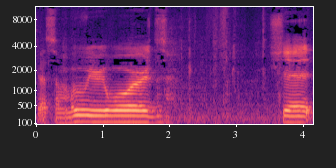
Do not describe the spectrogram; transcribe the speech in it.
Got some movie rewards. Shit.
